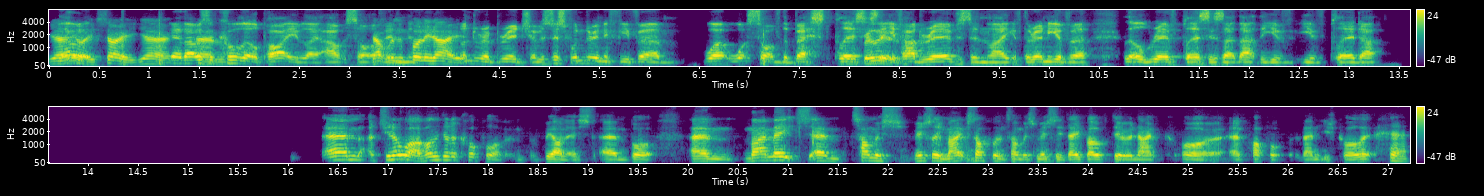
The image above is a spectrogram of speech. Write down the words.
Yeah, That anyway, was- sorry, yeah. Yeah, that was um, a cool little party, like out sort That of was a funny night. under a bridge. I was just wondering if you've um, what what sort of the best places that you've had raves, and like if there are any other little rave places like that that you've you've played at. Um, do you know what? I've only done a couple of them, to be honest. Um, but um, my mates, um, Thomas Midgley, Mike Stockwell and Thomas Midgley, they both do a night or a pop up event, you should call it.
